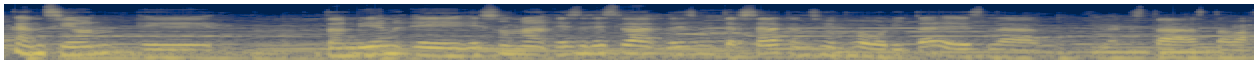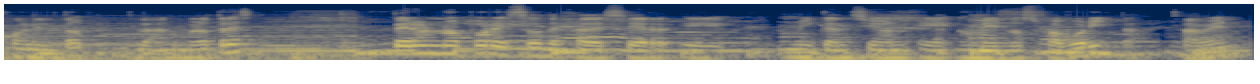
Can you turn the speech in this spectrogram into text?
esta canción eh, también eh, es una es, la, es mi tercera canción favorita, es la, que está hasta abajo en el top, la número 3, pero no por eso deja de ser eh, mi canción menos favorita, ¿saben?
